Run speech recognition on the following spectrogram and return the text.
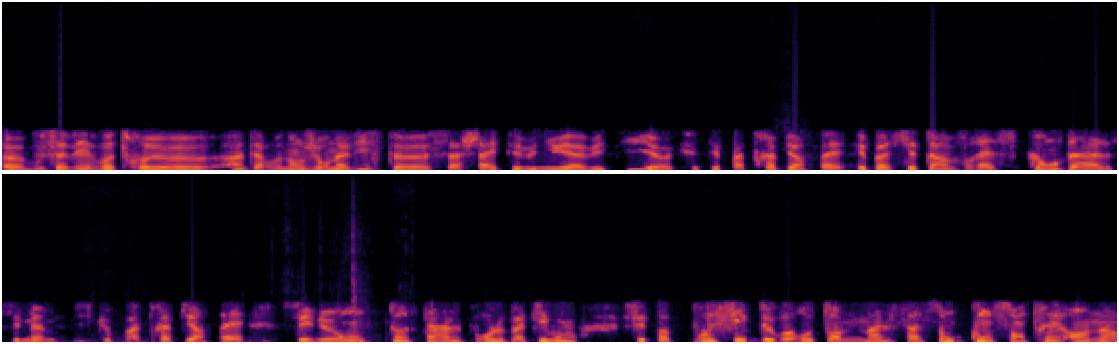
Euh, vous savez, votre euh, intervenant journaliste, euh, Sacha, était venu et avait dit que c'était pas très bien fait. Eh ben, c'est un vrai scandale. C'est même plus que pas très bien fait. C'est une honte totale pour le bâtiment. C'est pas possible de voir autant de malfaçons concentrées en un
